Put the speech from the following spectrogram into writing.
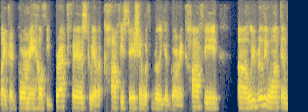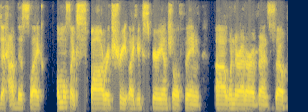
like a gourmet healthy breakfast. We have a coffee station with really good gourmet coffee. Um, we really want them to have this like almost like spa retreat, like experiential thing uh, when they're at our events. So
